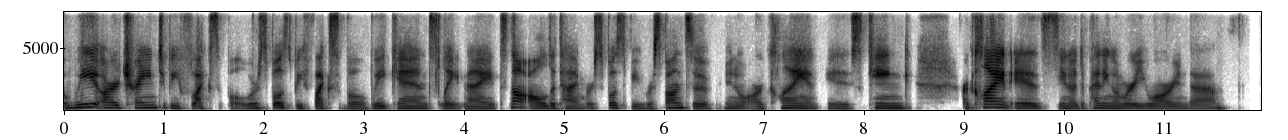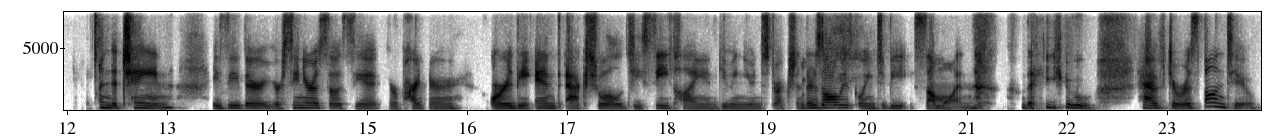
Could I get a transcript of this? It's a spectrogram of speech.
we are trained to be flexible. We're supposed to be flexible weekends, late nights, not all the time. We're supposed to be responsive. You know, our client is king. Our client is, you know, depending on where you are in the in the chain, is either your senior associate, your partner, or the end actual GC client giving you instruction. There's always going to be someone that you have to respond to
